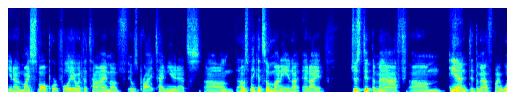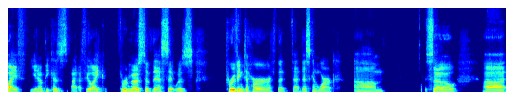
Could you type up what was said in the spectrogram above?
you know my small portfolio at the time of it was probably 10 units um mm. and i was making some money and i and i just did the math um, and did the math with my wife, you know, because I, I feel like through most of this, it was proving to her that that this can work. Um, so, uh,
